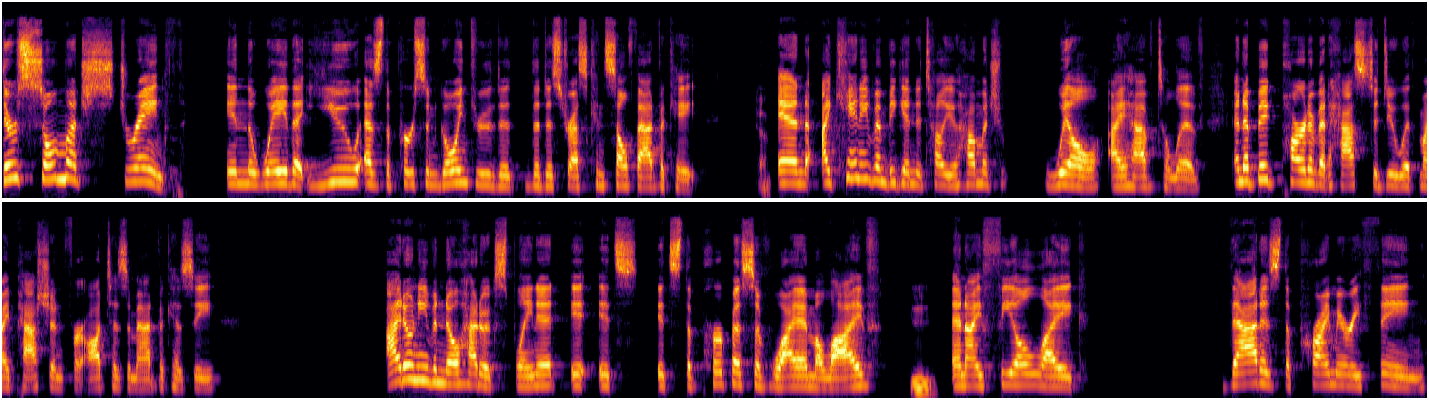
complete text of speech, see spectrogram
There's so much strength in the way that you as the person going through the, the distress can self-advocate. Yeah. and i can't even begin to tell you how much will i have to live. And a big part of it has to do with my passion for autism advocacy. I don't even know how to explain it, it it's it's the purpose of why i'm alive. Mm. and i feel like that is the primary thing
